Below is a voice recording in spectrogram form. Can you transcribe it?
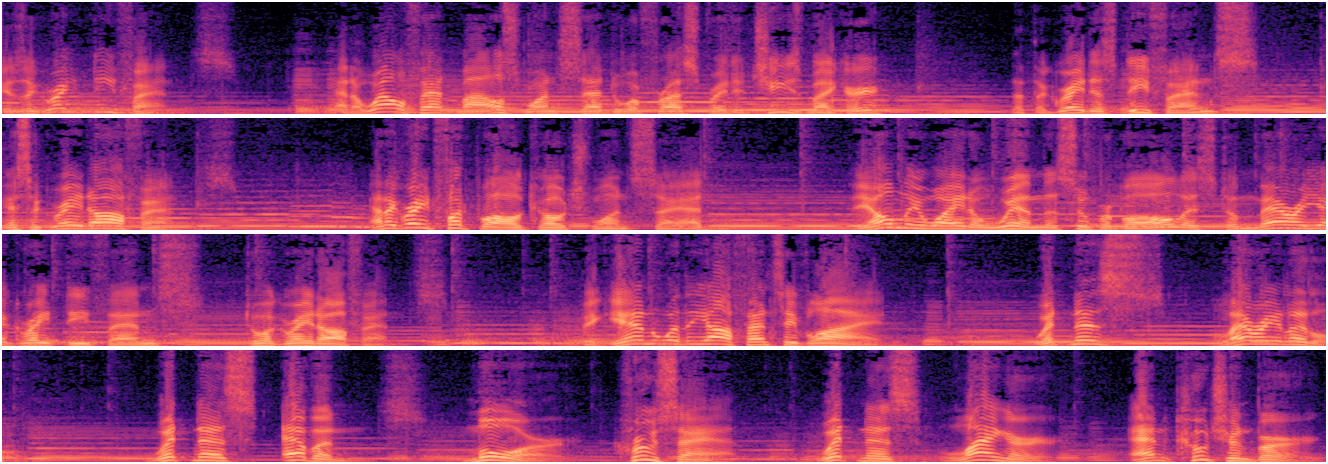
is a great defense. And a well fed mouse once said to a frustrated cheesemaker that the greatest defense is a great offense. And a great football coach once said the only way to win the Super Bowl is to marry a great defense to a great offense. Begin with the offensive line. Witness Larry Little. Witness Evans, Moore, Crusan. Witness Langer and Kuechenberg.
